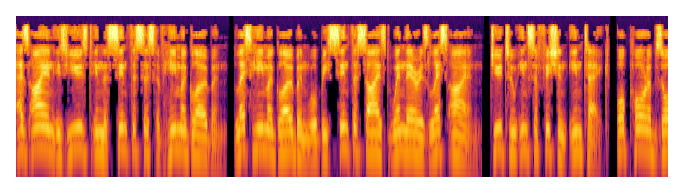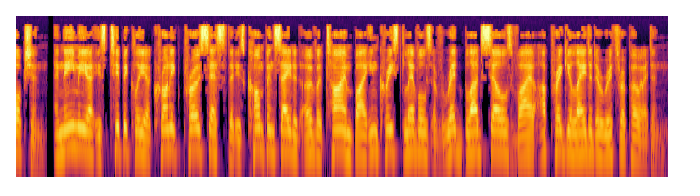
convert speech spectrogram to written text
As iron is used in the synthesis of hemoglobin, less hemoglobin will be synthesized when there is less iron, due to insufficient intake, or poor absorption. Anemia is typically a chronic process that is compensated over time by increased levels of red blood cells via upregulated erythropoietin.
